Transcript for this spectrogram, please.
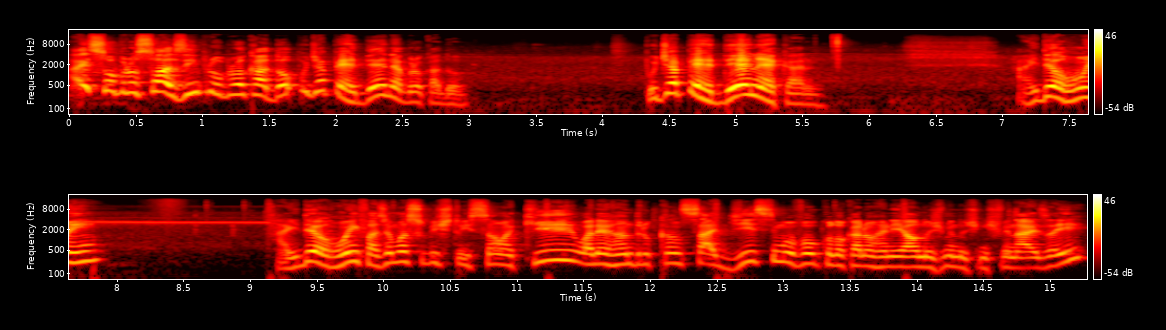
Aí sobrou sozinho pro brocador. Podia perder, né, brocador? Podia perder, né, cara? Aí deu ruim, hein? Aí deu ruim fazer uma substituição aqui. O Alejandro cansadíssimo. Vou colocar o Raniel nos minutinhos finais aí.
